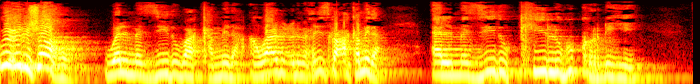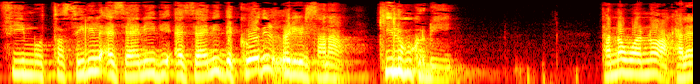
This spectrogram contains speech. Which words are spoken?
wuxuu yihi sheekhu walmaziidu baa ka mid a anwaacda culum xadiiska waxaa ka mid a almaziidu kii lagu kordhiyey fii mutasili asaniidi asaaniidda koodii xidhiidhsanaa kii lagu kordhiyey tanna waa nooc kale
